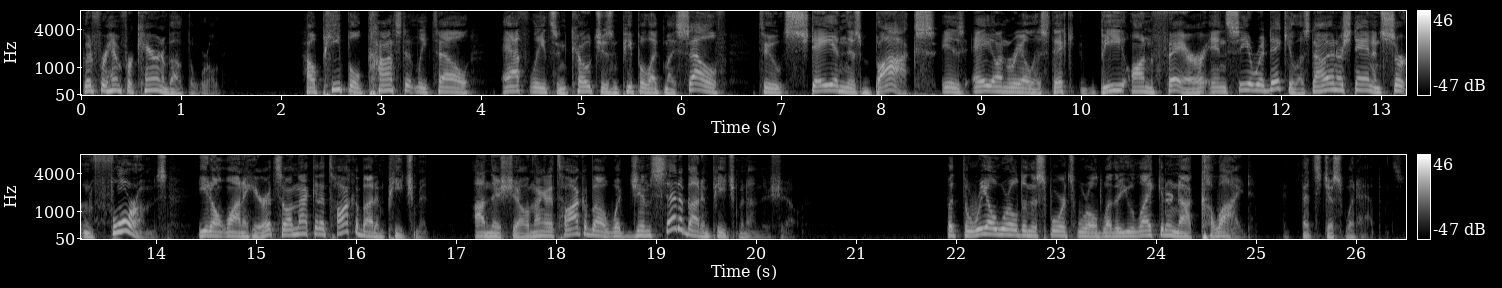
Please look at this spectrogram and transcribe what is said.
Good for him for caring about the world. How people constantly tell athletes and coaches and people like myself to stay in this box is A, unrealistic, B, unfair, and C, ridiculous. Now, I understand in certain forums you don't want to hear it, so I'm not going to talk about impeachment on this show. I'm not going to talk about what Jim said about impeachment on this show. But the real world and the sports world, whether you like it or not, collide. That's just what happens.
